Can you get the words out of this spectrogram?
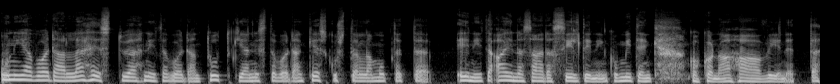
Unia voidaan lähestyä, niitä voidaan tutkia, niistä voidaan keskustella, mutta että ei niitä aina saada silti niin kuin mitenkään kokonaan haaviin, että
